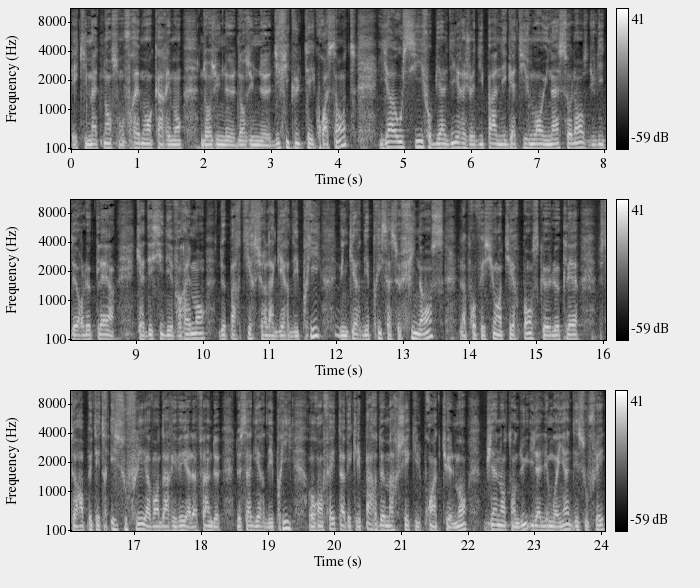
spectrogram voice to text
et qui maintenant sont vraiment carrément dans une dans une difficulté croissante. Il y a aussi, il faut bien le dire, et je ne dis pas négativement, une insolence du leader Leclerc qui a décidé vraiment de partir sur la guerre des prix. Une guerre des prix, ça se finance. La profession entière pense que Leclerc sera peut-être essoufflé avant d'arriver à la fin de, de sa guerre des prix. Or, en fait, avec les parts de marché qu'il prend actuellement, bien entendu, il a les moyens d'essouffler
